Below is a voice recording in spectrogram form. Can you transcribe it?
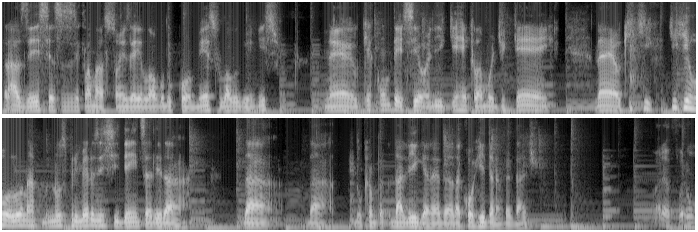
trazesse essas reclamações aí logo do começo, logo do início, né? O que aconteceu ali, quem reclamou de quem, né? O que que, que, rolou na, nos primeiros incidentes ali da, da, da, do campo, da liga, né? Da, da corrida, na verdade. Olha, foram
